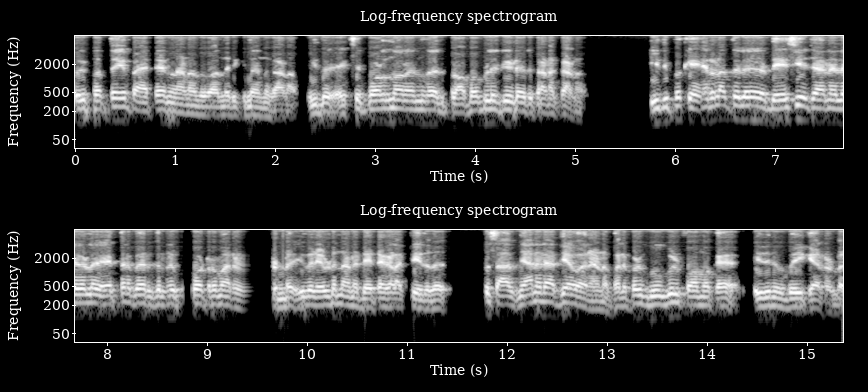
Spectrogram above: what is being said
ഒരു പ്രത്യേക പാറ്റേണിലാണ് അത് വന്നിരിക്കുന്നതെന്ന് കാണാം. ഇത് എക്സിറ്റ് പോൾ എന്ന് പറയുന്നത് ഒരു പ്രോബബിലിറ്റിയുടെ ഒരു കണക്കാണ്. ഇതിപ്പോ കേരളത്തിൽ ദേശീയ ചാനലുകൾ എത്ര പേർക്ക് റിപ്പോർട്ടർമാരുണ്ട് ഇവർ എവിടെ നിന്നാണ് ഡേറ്റ കളക്ട് ചെയ്തത്? ഇപ്പൊ സാ- ഞാനൊരു അധ്യാപകനാണ്. പലപ്പോഴും ഗൂഗിൾ ഫോം ഒക്കെ ഇതിന് ഉപയോഗിക്കാറുണ്ട്.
